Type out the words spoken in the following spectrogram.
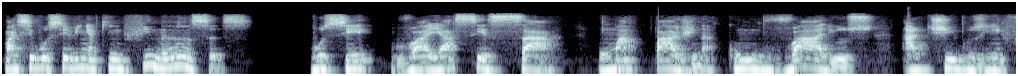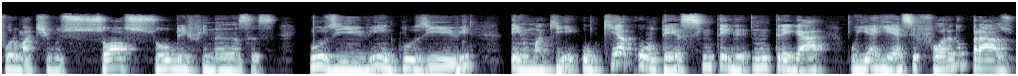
Mas se você vir aqui em finanças, você vai acessar uma página com vários artigos e informativos só sobre finanças. Inclusive, inclusive, tem uma aqui, o que acontece se entregar o IRS fora do prazo.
